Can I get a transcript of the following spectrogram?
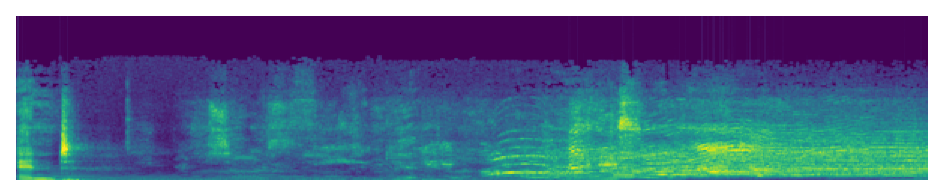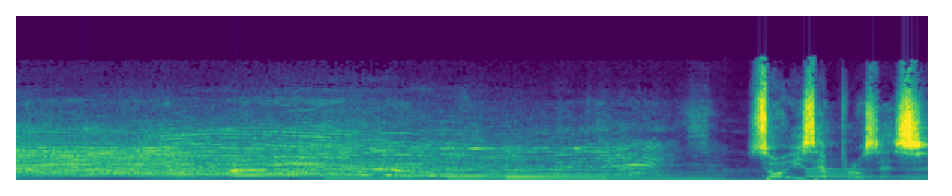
And So it's a process.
